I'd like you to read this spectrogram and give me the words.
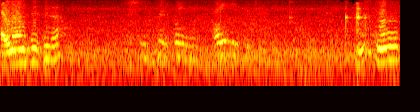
અલગ છે દાદા? કઈ રીતે? હા. અજ્ઞાનથી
